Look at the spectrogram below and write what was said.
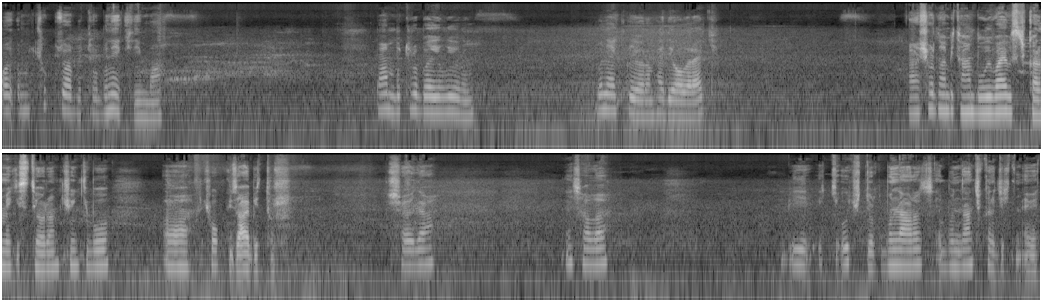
Ay ama çok güzel bir tür. Bunu ekleyeyim ben. Ben bu türe bayılıyorum. Bunu ekliyorum hediye olarak. Ben şuradan bir tane Blue Vibes çıkarmak istiyorum. Çünkü bu aa, çok güzel bir tür. Şöyle. İnşallah. Bir, iki, üç, dört. Bunları bundan çıkaracaktım. Evet.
